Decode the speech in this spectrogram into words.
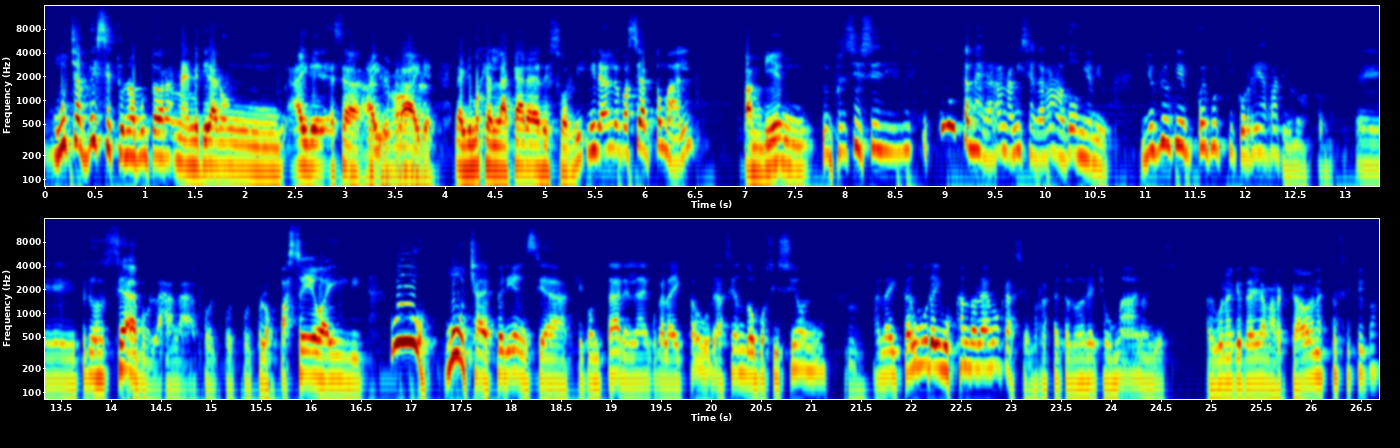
muchas veces estuve a punto de agarrar- me, me tiraron aire, o sea, aire, Lacrimógena. aire, lacrimógena en la cara de sordi. Mira, lo pasé harto mal. También, pues, sí, sí, ¿por qué nunca me agarraron a mí? Se agarraron a todos mis amigos. Y yo creo que fue porque corría rápido, ¿no? Eh, pero sea por, la- la- por, por- por- por los paseos ahí. ¡Uh! Mucha experiencia que contar en la época de la dictadura, haciendo oposición Mm. a la dictadura y buscando la democracia, por respeto a los derechos humanos y eso. ¿Alguna que te haya marcado en específico?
